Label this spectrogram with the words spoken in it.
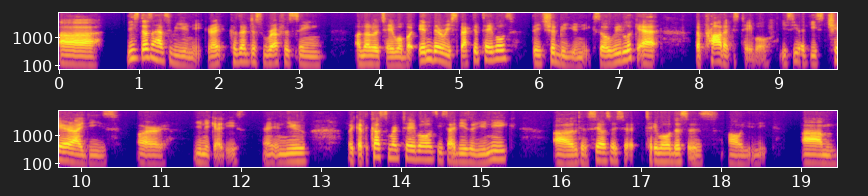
uh, these doesn't have to be unique, right? Because they're just referencing another table, but in their respective tables, they should be unique. So we look at the products table, you see that these chair IDs are unique IDs, right? And you look at the customer tables, these IDs are unique. Uh, look at the sales table, this is all unique. Um,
